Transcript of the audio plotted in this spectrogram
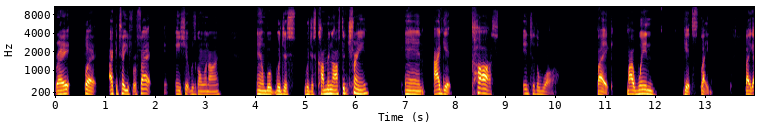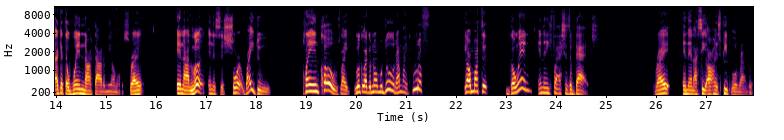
right? But I can tell you for a fact, ain't shit was going on, and we're, we're just we're just coming off the train, and I get tossed into the wall, like my wind gets like like I get the wind knocked out of me almost, right? And I look, and it's a short white dude, plain clothes, like look like a normal dude. I'm like, who the f- y'all about to go in? And then he flashes a badge right? And then I see all his people around him.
